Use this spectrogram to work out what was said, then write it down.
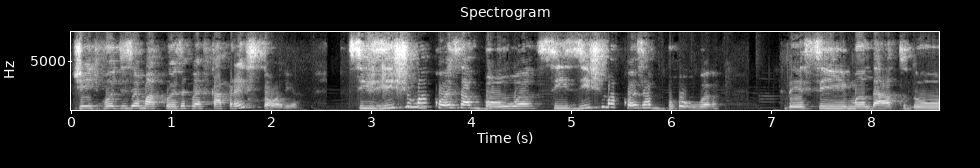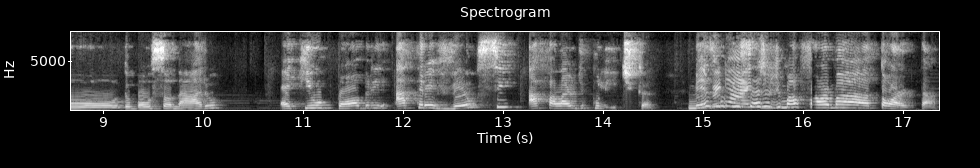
gente, vou dizer uma coisa que vai ficar pra história. Se Gente. existe uma coisa boa, se existe uma coisa boa desse mandato do, do Bolsonaro, é que o pobre atreveu-se a falar de política. Mesmo que verdade. seja de uma forma torta.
